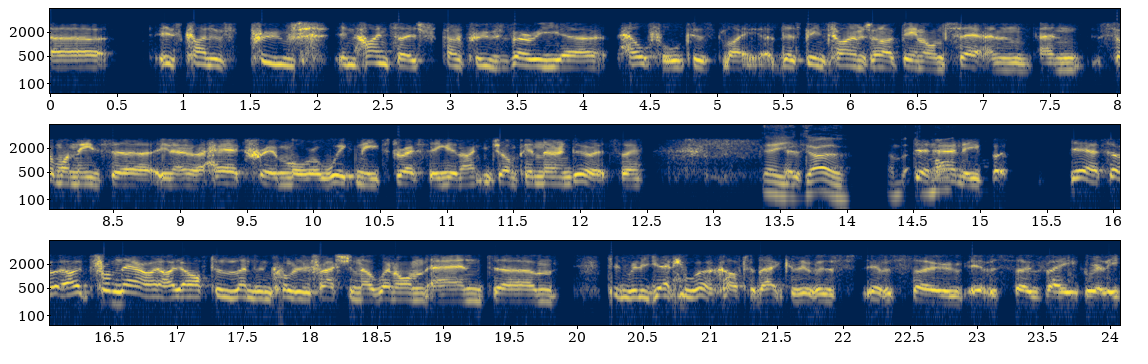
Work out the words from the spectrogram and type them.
uh, it's kind of proved, in hindsight, it's kind of proved very uh, helpful because, like, there's been times when I've been on set and, and someone needs a, you know, a hair trim or a wig needs dressing, and I can jump in there and do it. So there you go. Dead mo- handy. But yeah, so I, from there, I, after London College of Fashion, I went on and um, didn't really get any work after that because it was it was so it was so vague, really.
